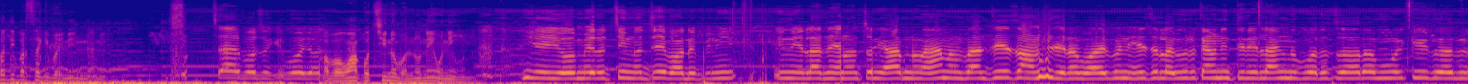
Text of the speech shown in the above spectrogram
कति वर्षकी बहिनी नि नानी? चार वर्षकी भयो। अब उहाँको चिनो भन्नु नै उनी हुन्। यही हो मेरो चिनो जे भने पनि यिनीहरूलाई आफ्नो आमा बा जे सम्झेर भए पनि यसैलाई हुर्काउनेतिर लाग्नु पर्छ र म के गर्नु?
